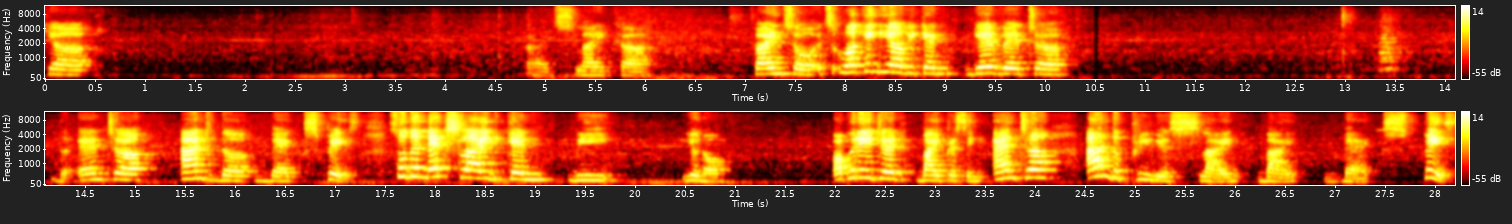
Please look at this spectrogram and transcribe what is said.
here. Uh, it's like uh, fine. So it's working here. We can give it uh, the enter and the backspace. So the next slide can be you know operated by pressing enter and the previous slide by backspace.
